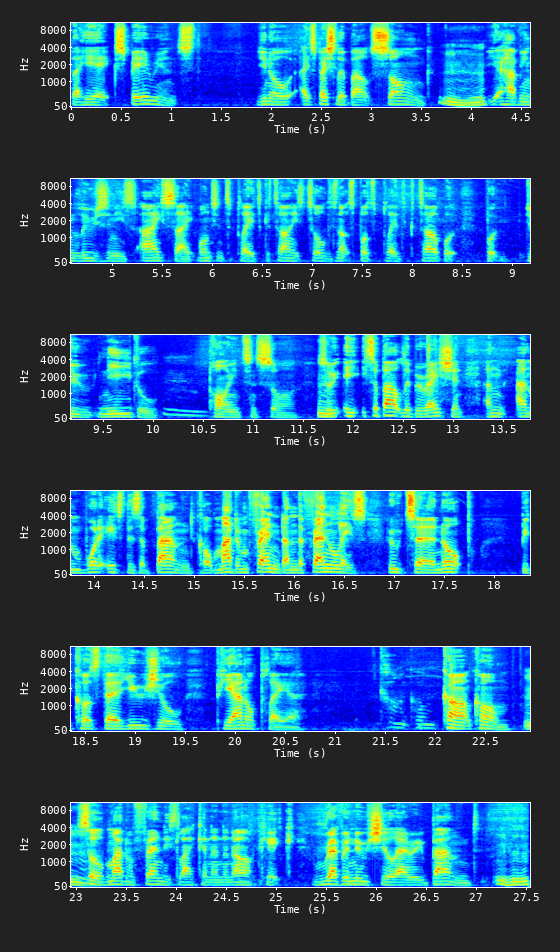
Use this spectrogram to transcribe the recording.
that he experienced you know, especially about song, mm-hmm. yeah, having losing his eyesight, wanting to play the guitar, and he's told he's not supposed to play the guitar, but but do needle hmm. points and so on. So mm. it, it's about liberation, and and what it is, there's a band called Madam Friend and the Friendlies who turn up because their usual piano player Can't come. can't come. Mm. So Madam Friend is like an anarchic revolutionary band mm-hmm.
